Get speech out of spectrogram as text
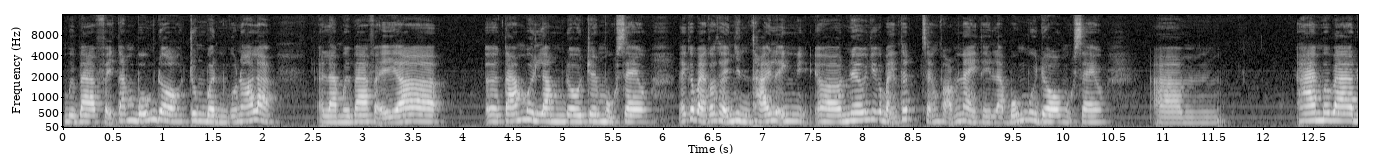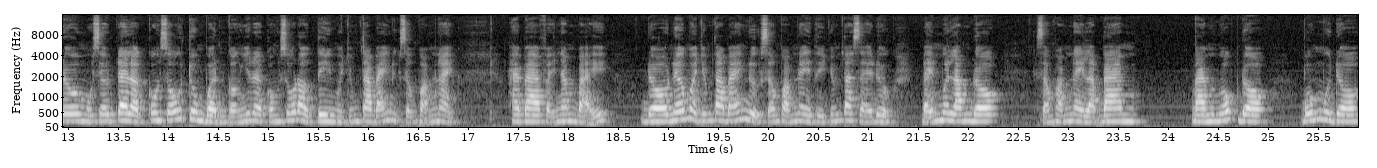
13,84 đô trung bình của nó là là 13,85 ờ, ờ, đô trên một sale. Đấy các bạn có thể nhìn thấy là uh, nếu như các bạn thích sản phẩm này thì là 40 đô một sale. Um, 23 đô một sale. Đây là con số trung bình còn như là con số đầu tiên mà chúng ta bán được sản phẩm này. 23,57 đô. Nếu mà chúng ta bán được sản phẩm này thì chúng ta sẽ được 75 đô. Sản phẩm này là 3, 31 đô 40 đô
